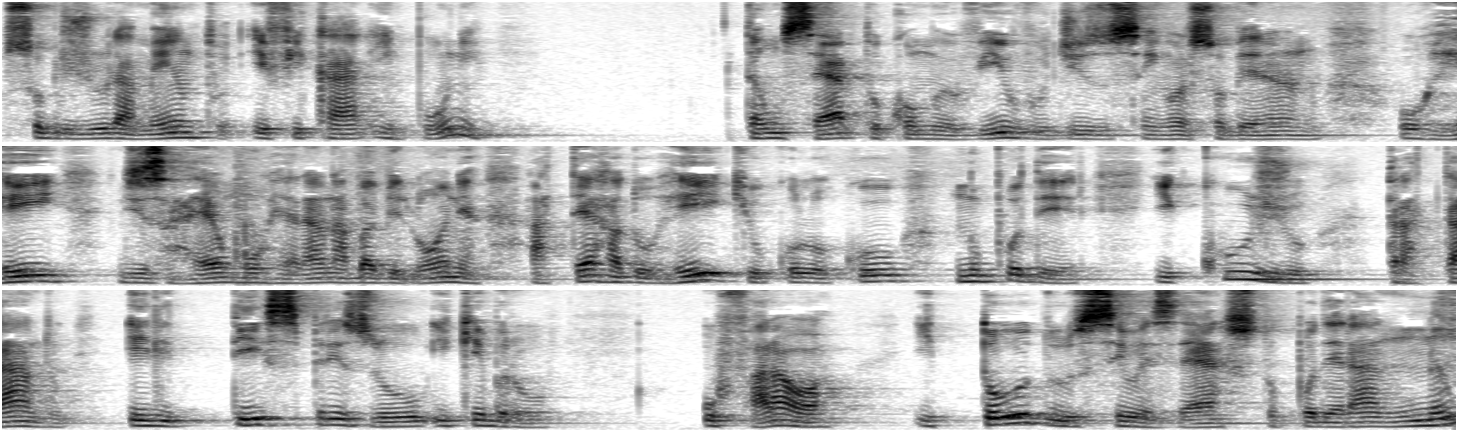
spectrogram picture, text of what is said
sobre juramento e ficar impune? Tão certo como eu vivo, diz o Senhor soberano, o rei de Israel morrerá na Babilônia, a terra do rei que o colocou no poder e cujo tratado ele desprezou e quebrou. O Faraó e todo o seu exército poderá não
